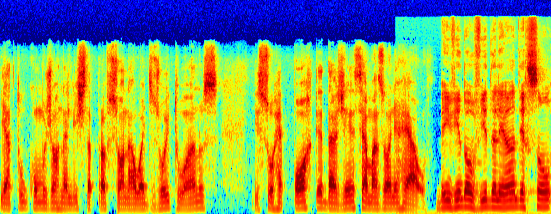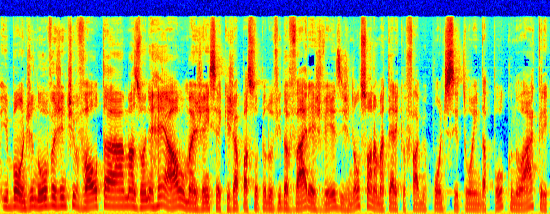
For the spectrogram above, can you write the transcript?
e atuo como jornalista profissional há 18 anos e sou repórter da agência Amazônia Real. Bem-vindo ao Vida, Leanderson. E bom, de novo a gente volta à Amazônia Real, uma agência que já passou pelo Vida várias vezes, não só na matéria que o Fábio Ponte citou ainda há pouco, no Acre,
